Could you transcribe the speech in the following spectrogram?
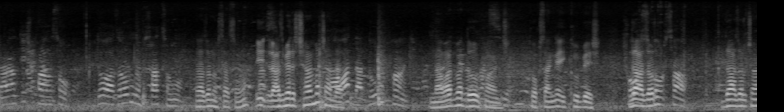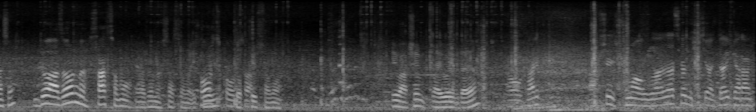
Гарантиш 500 2900 сомон 2900 сомон и размериш чанд ба чанд 90 дар 25 90 ба 25 тоқсанга 25 2000 2000 чанд сом 2900 сомон. 2900 сомон. Чорс корса. 2900 сомон. И вообще боевой да? О, гариб вообще шумо ладасиё ништия дар гаранти.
